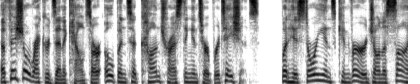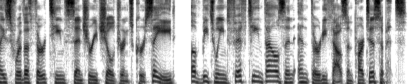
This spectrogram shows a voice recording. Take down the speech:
Official records and accounts are open to contrasting interpretations, but historians converge on a size for the 13th century Children's Crusade of between 15,000 and 30,000 participants.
